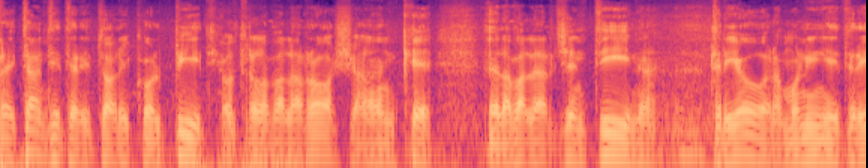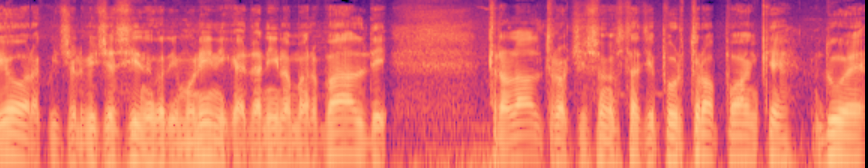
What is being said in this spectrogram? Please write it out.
tra i tanti territori colpiti, oltre alla Valle Roscia anche eh, la Valle Argentina, Triora, Molini di Triora, qui c'è il vice sindaco di Molini che è Danilo Marvaldi, tra l'altro ci sono stati purtroppo anche due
